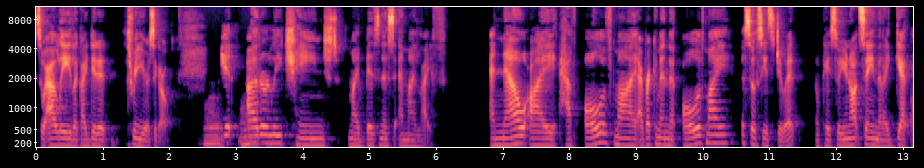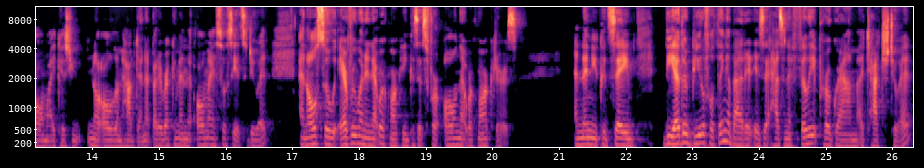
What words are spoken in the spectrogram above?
So Ali, like I did it three years ago. It utterly changed my business and my life. And now I have all of my. I recommend that all of my associates do it Okay, so you're not saying that I get all my because you not all of them have done it, but I recommend that all my associates do it, and also everyone in network marketing because it's for all network marketers. And then you could say the other beautiful thing about it is it has an affiliate program attached to it,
